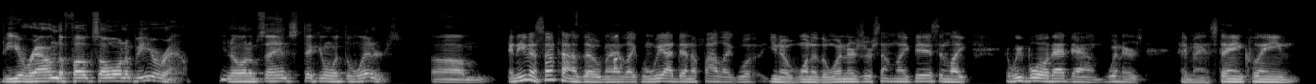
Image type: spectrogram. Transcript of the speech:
be around the folks I want to be around. You know what I'm saying? Sticking with the winners. Um, and even sometimes though, man, like when we identify like what you know one of the winners or something like this, and like if we boil that down, winners hey man, staying clean,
